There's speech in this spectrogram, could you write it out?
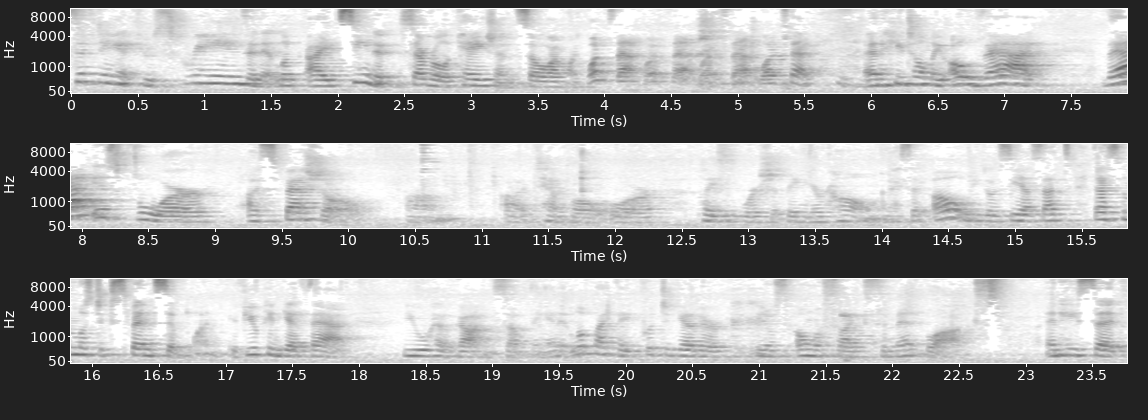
sifting it through screens, and it looked, I'd seen it several occasions, so I'm like, what's that, what's that, what's that, what's that? And he told me, oh, that, that is for a special um, uh, temple or place of worship in your home. And I said, oh, he goes, yes, that's, that's the most expensive one, if you can get that you have gotten something. And it looked like they put together, you know, almost like cement blocks. And he said,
